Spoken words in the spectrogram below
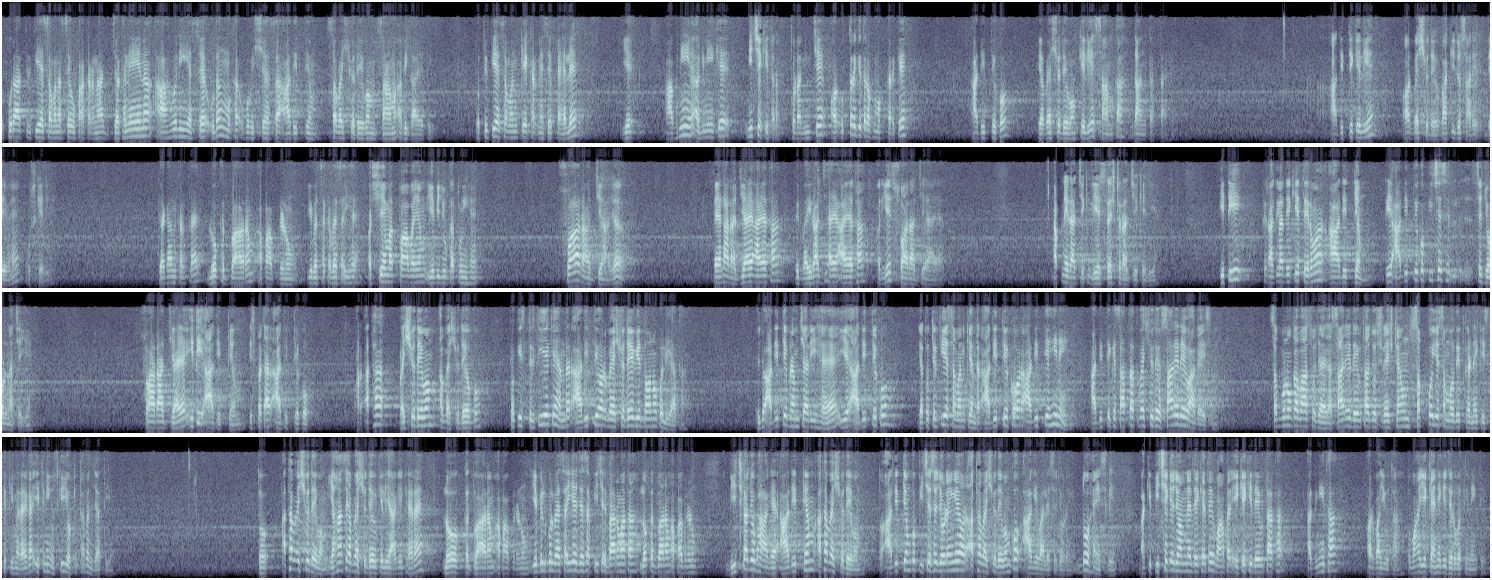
पूरा तृतीय सवन से उपाकरणा जघनेन आह्वनीय से उदंग मुख उपविश्य स आदित्यम सवैश्वदेवम साम अभिगायती। तो तृतीय सवन के करने से पहले ये आभनीय अग्नि के नीचे की तरफ़, थोड़ा नीचे और उत्तर की तरफ़ मुख करके आदित्य को या वैश्य देवों के लिए शाम का गान करता है। आदित्य के लिए और वैश्वदेव, बाकी जो सारे देव हैं उसके लिए। क्या गान करता है? लोक द्वारम अपावृणु ये वैसा का वैसा ही है। पश्चिमत्वावयम ये भी जू का तू ही है। स्वराज्याय। पहला राज्याय आया था, फिर वैराज्याय आया था, और ये स्वराज्य आया था। अपने राज्य के लिए, श्रेष्ठ राज्य के लिए। इति, फिर अगला देखिए तेरवा आदित्यम। तो ये आदित्य को पीछे से, से जोड़ना चाहिए। स्वराज्याय इति आदित्यम इस प्रकार आदित्य को। और अथ वैश्वदेवम अब वैश्वदेव को क्योंकि इस तृतीय के अंदर आदित्य और वैश्वदेव ये दोनों को लिया था। ये जो आदित्य ब्रह्मचारी है ये आदित्य को या तो तृतीय सवन के अंदर आदित्य को और आदित्य ही नहीं आदित्य के साथ साथ वैश्वदेव सारे देव आ गए इसमें। सब गुणों का वास हो जाएगा। सारे देवता जो श्रेष्ठ हैं, उन सबको ये संबोधित करने की स्थिति में रहेगा। इतनी उसकी योग्यता बन जाती है। तो अथ वैश्वदेवम, यहाँ से अब वैश्वदेव के लिए आगे कह रहा है लोक द्वारम अपावृणु। ये बिल्कुल वैसा ही है, जैसा पीछे बारवा था लोक द्वारम अपावृणु। बीच का जो भाग है, आदित्यम अथ वैश्वदेवम। तो आदित्यम को पीछे से जोड़ेंगे और अथ वैश्वदेवम को आगे वाले से जोड़ेंगे। दो हैं इसलिए। बाकी पीछे के जो हमने देखे थे, वहाँ पर एक एक ही देवता था, अग्नि था और वायु था। तो वहाँ ये कहने की ज़रूरत ही नहीं थी।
